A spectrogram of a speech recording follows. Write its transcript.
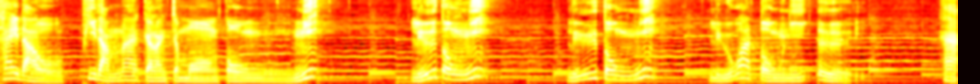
ถ้าให้เดาพี่ดำน่ากำลังจะมองตรงนี้ หรือตรงนี้ หรือตรงนี้ หรือว่าตรงนี้เอ่ยฮ่า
